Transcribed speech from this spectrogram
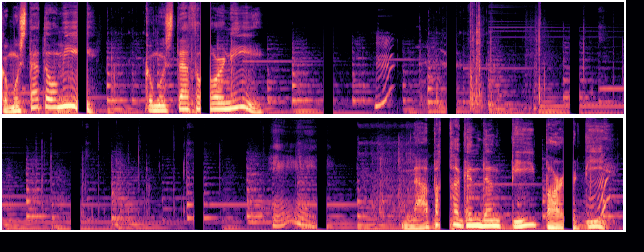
Kumusta Tommy? Kumusta Thorny? Napakagandang tea party.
